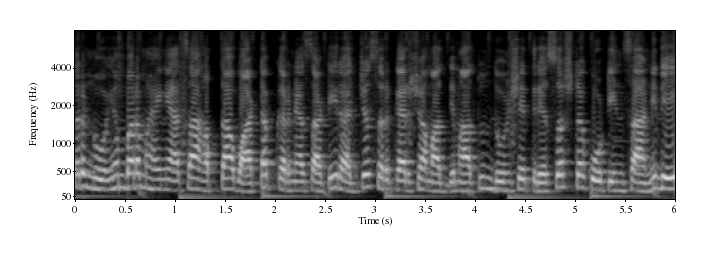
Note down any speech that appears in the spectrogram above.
तर नोव्हेंबर महिन्याचा हप्ता वाटप करण्यासाठी राज्य सरकारच्या माध्यमातून दोनशे त्रेसष्ट कोटींचा निधी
